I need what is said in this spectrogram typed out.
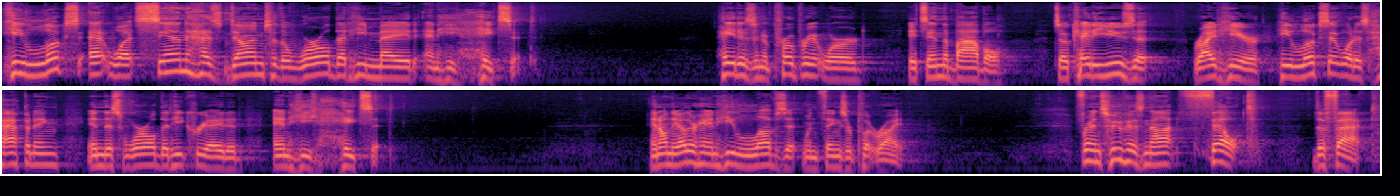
He looks at what sin has done to the world that he made and he hates it. Hate is an appropriate word, it's in the Bible. It's okay to use it right here. He looks at what is happening in this world that he created and he hates it. And on the other hand, he loves it when things are put right. Friends, who has not felt the fact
